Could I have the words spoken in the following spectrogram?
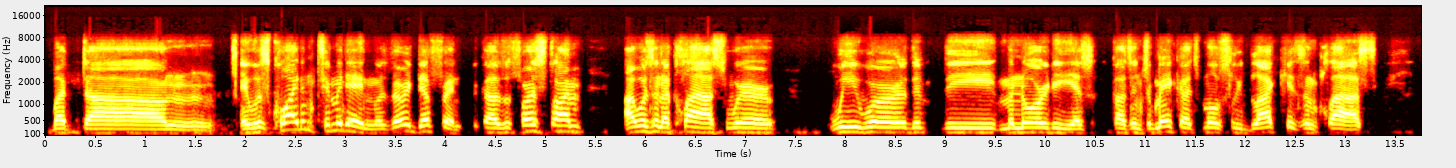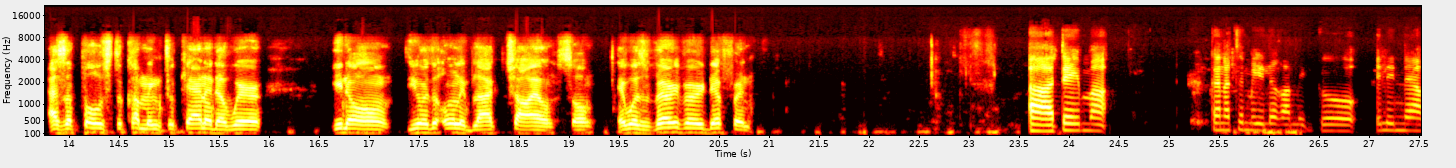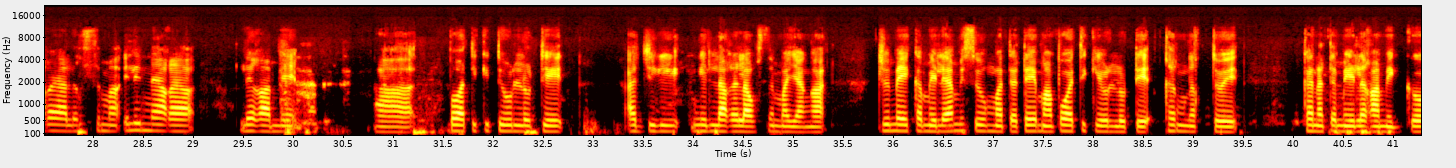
But um, it was quite intimidating. It was very different because the first time I was in a class where we were the, the minority, as because in Jamaica it's mostly black kids in class, as opposed to coming to Canada where you know you're the only black child. So it was very very different. Uh, teema kanata meilirami go ilinnaarea lersima ilinnaarea lerami uh, poatikituulluti ajigi ngillarilaursimayangat Jamaica mele amisummata teema puatikiulluti qernertuit kanata miileqamikku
